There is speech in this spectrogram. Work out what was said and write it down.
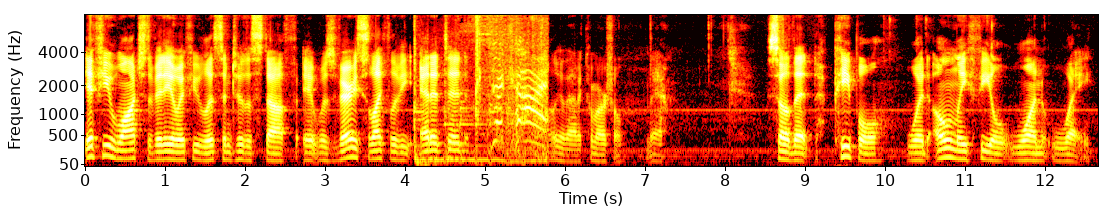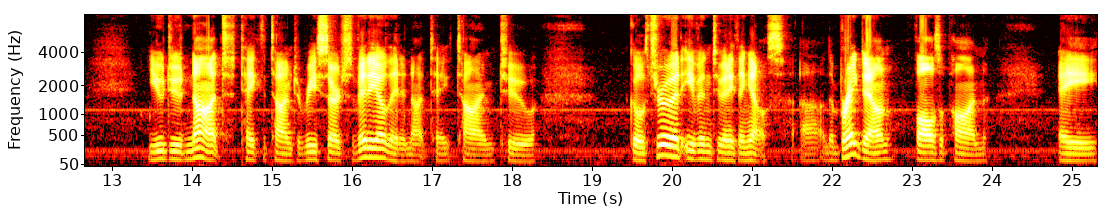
If you watch the video, if you listen to the stuff, it was very selectively edited. look at that, a commercial. Yeah. So that people would only feel one way. You do not take the time to research the video. They did not take time to go through it even to anything else. Uh, the breakdown falls upon a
